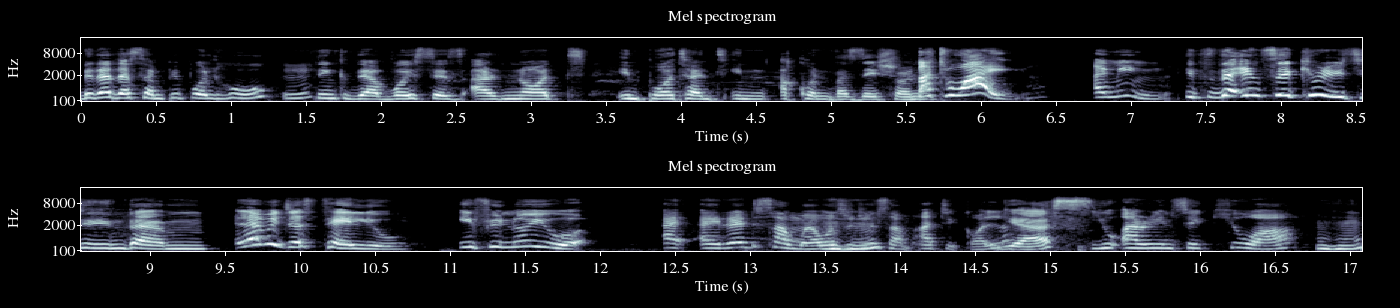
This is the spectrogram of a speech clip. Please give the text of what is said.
but then there's some people who Hmm? think their voices are not important in a conversation. But why? I mean it's the insecurity in them. let me just tell you. If you know you i, I read somewhere i was Mm-hmm. reading some article. Yes. You are insecure Mm-hmm.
